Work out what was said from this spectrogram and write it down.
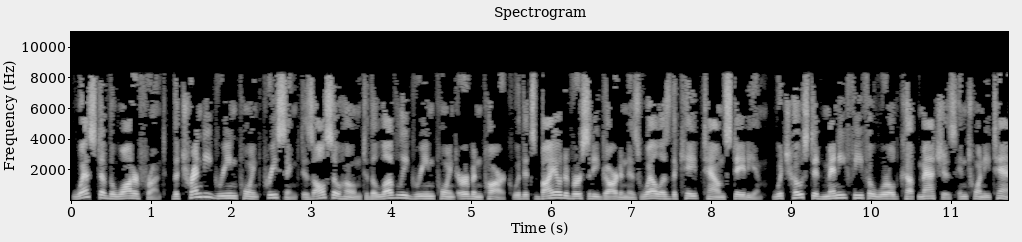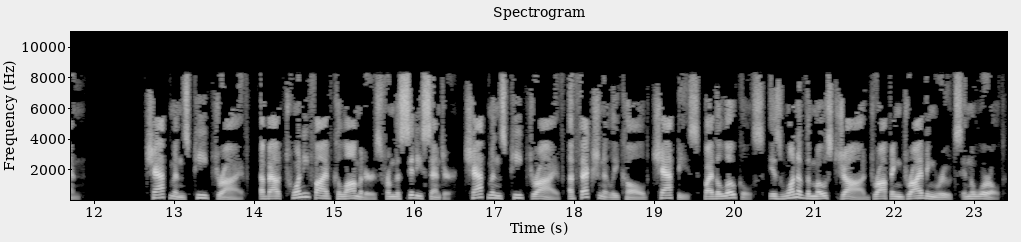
West of the waterfront, the trendy Greenpoint precinct is also home to the lovely Greenpoint Urban Park with its biodiversity garden as well as the Cape Town Stadium, which hosted many FIFA World Cup matches in 2010. Chapman's Peak Drive. About 25 kilometers from the city center, Chapman's Peak Drive, affectionately called Chappies by the locals, is one of the most jaw-dropping driving routes in the world.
